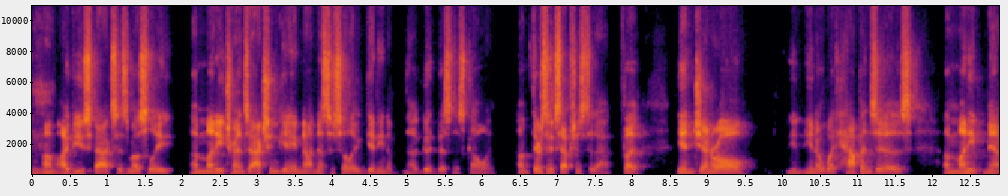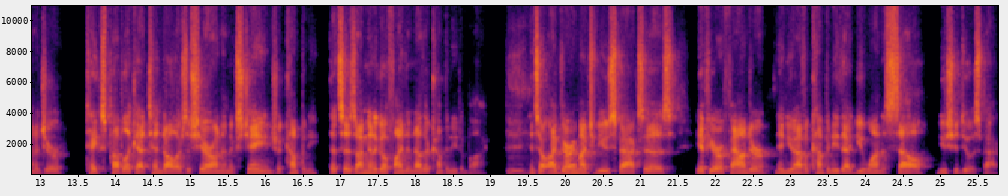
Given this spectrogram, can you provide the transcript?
Mm-hmm. Um, I view SPACs as mostly a money transaction game, not necessarily getting a, a good business going. Um, there's exceptions to that, but in general, you, you, know what happens is a money manager takes public at ten dollars a share on an exchange, a company that says, "I'm going to go find another company to buy." Mm-hmm. And so I very much view SPACs as if you're a founder and you have a company that you want to sell, you should do a SPAC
